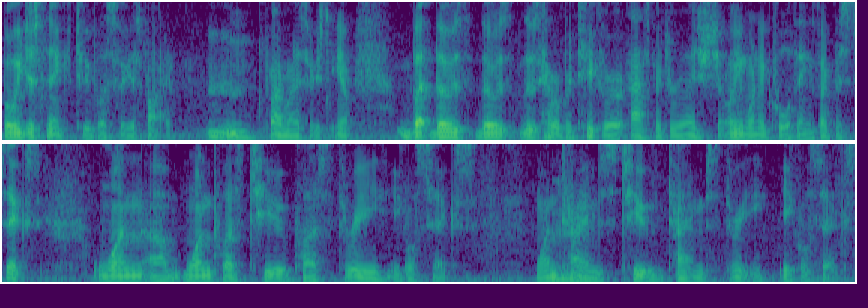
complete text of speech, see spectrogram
But we just think two plus three is five. Mhm. Five minus three is you know. But those those those have a particular aspect of relationship. I mean, one of the cool things like with six, one um, one plus two plus three equals six. One Mhm. times two times three equals six.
